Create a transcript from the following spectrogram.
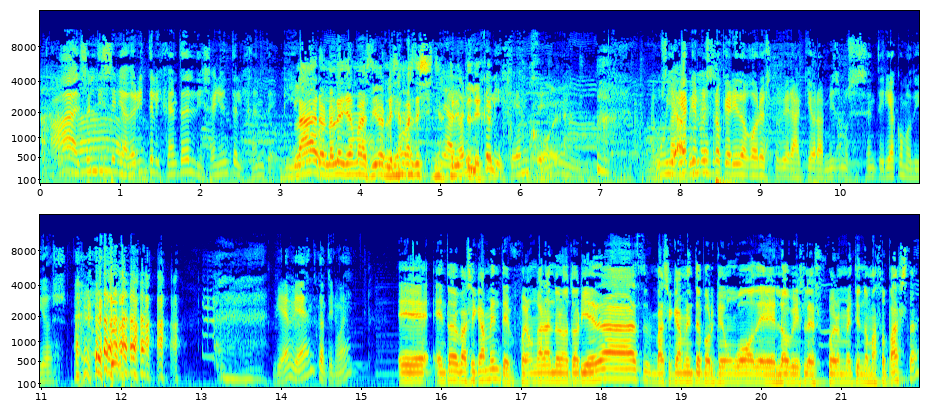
Ah, es el diseñador inteligente del diseño inteligente. Claro, no le llamas Dios, le llamas diseñador, Diseñador inteligente. inteligente. Me Muy gustaría que nuestro querido Goro estuviera aquí ahora mismo, se sentiría como Dios. bien, bien, continúe. Eh, entonces, básicamente, fueron ganando notoriedad, básicamente porque un huevo de lobbies les fueron metiendo mazo pasta.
